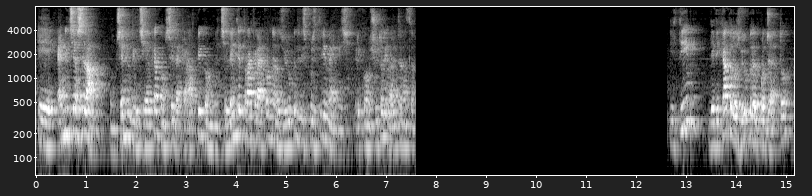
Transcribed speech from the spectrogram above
e NCS Lab, un centro di ricerca con sede a Carpi con un eccellente track record nello sviluppo di dispositivi medici, riconosciuto a livello internazionale. Il team dedicato allo sviluppo del progetto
